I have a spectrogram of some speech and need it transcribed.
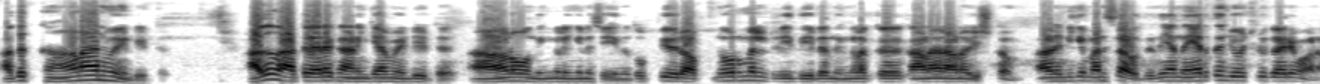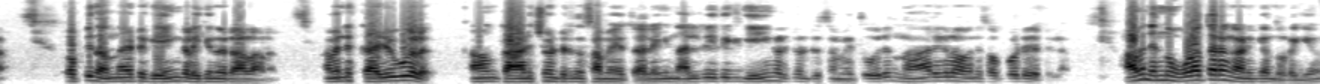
അത് കാണാൻ വേണ്ടിയിട്ട് അത് നാട്ടുകാരെ കാണിക്കാൻ വേണ്ടിയിട്ട് ആണോ നിങ്ങൾ ഇങ്ങനെ ചെയ്യുന്നത്? തൊപ്പി ഒരു അബ്നോർമൽ രീതിയിൽ നിങ്ങൾക്ക് കാണാനാണോ ഇഷ്ടം? അതാണ് എനിക്ക് മനസ്സിലാവുന്നത്. ഇത് ഞാൻ നേരത്തെ ചോദിച്ചൊരു കാര്യമാണ്. തൊപ്പി നന്നായിട്ട് ഗെയിം കളിക്കുന്ന ഒരാളാണ്. അവന്റെ കഴിവുകൾ അവൻ കാണിച്ചുകൊണ്ടിരുന്ന സമയത്ത് അല്ലെങ്കിൽ നല്ല രീതിക്ക് ഗെയിം കളിച്ചുകൊണ്ടിരുന്ന സമയത്ത് ഒരു നാറികളും അവനെ സപ്പോർട്ട് ചെയ്തിട്ടില്ല. അവൻ എന്ന് ഊളത്തരം കാണിക്കാൻ തുടങ്ങിയോ?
